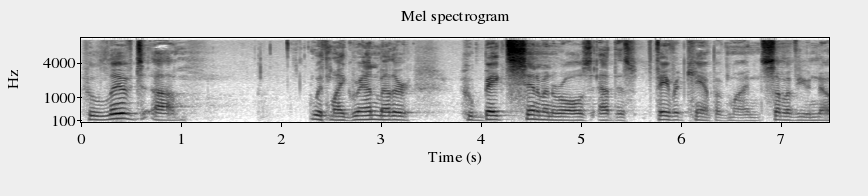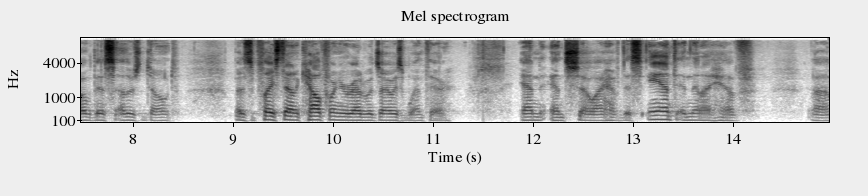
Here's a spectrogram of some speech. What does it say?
who lived uh, with my grandmother who baked cinnamon rolls at this favorite camp of mine. Some of you know this, others don't. But it's a place down in California Redwoods. I always went there. And, and so I have this aunt, and then I have uh,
